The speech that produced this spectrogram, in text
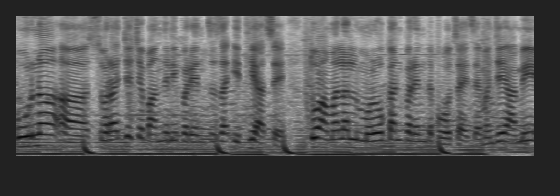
पूर्ण अ, स्वराज्याच्या बांधणीपर्यंतचा इतिहास आहे तो आम्हाला लोकांपर्यंत पोहोचायचा आहे. म्हणजे आम्ही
